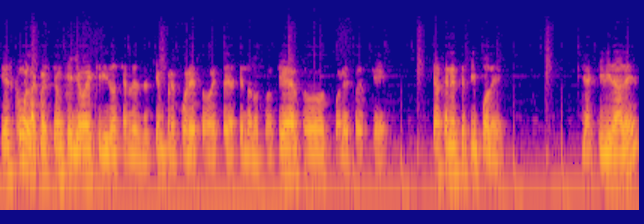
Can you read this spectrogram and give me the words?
Y es como la cuestión que yo he querido hacer desde siempre, por eso estoy haciendo los conciertos, por eso es que se hacen este tipo de actividades,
